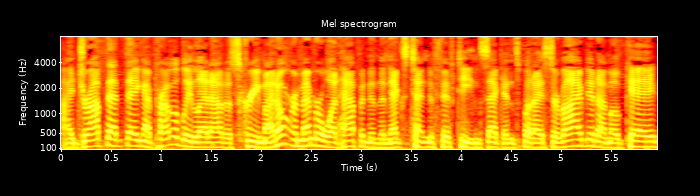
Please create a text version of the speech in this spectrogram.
I dropped that thing. I probably let out a scream. I don't remember what happened in the next 10 to 15 seconds, but I survived it. I'm okay.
